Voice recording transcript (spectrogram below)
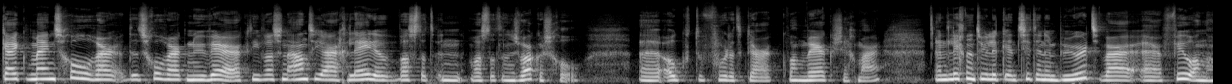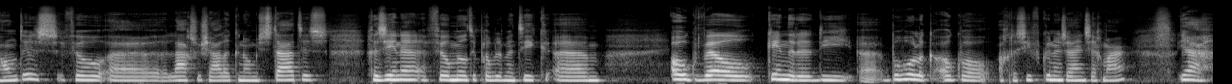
Kijk, mijn school, waar, de school waar ik nu werk, die was een aantal jaar geleden was dat een, was dat een zwakke school. Uh, ook voordat ik daar kwam werken, zeg maar. En het ligt natuurlijk, het zit in een buurt waar er veel aan de hand is. Veel uh, laag sociale economische status, gezinnen, veel multiproblematiek. Um, ook wel kinderen die uh, behoorlijk ook wel agressief kunnen zijn, zeg maar. Ja,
